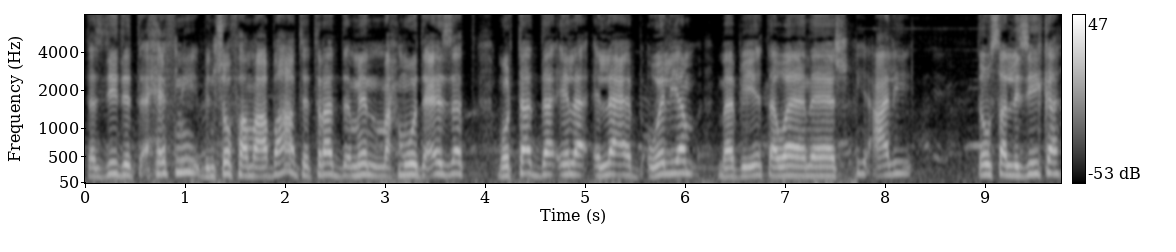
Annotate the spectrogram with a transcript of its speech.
تسديدة حفني بنشوفها مع بعض تترد من محمود عزت مرتدة إلى اللاعب ويليام ما بيتواناش. علي توصل لزيكا.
